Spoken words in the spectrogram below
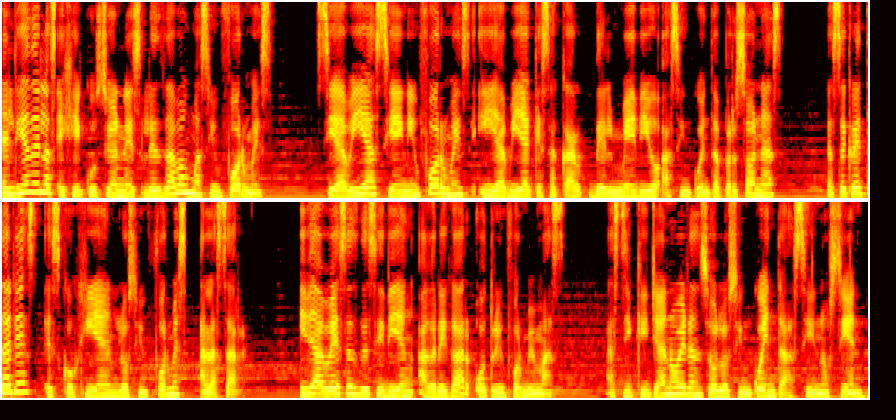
El día de las ejecuciones les daban más informes. Si había 100 informes y había que sacar del medio a 50 personas, las secretarias escogían los informes al azar y a veces decidían agregar otro informe más, así que ya no eran solo 50, sino 100.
